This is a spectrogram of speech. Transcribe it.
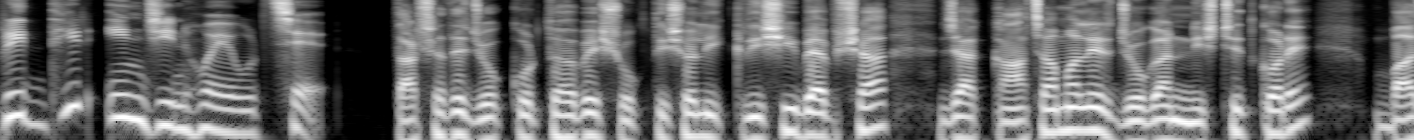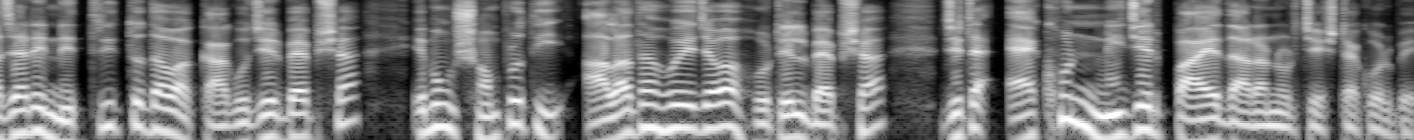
বৃদ্ধির ইঞ্জিন হয়ে উঠছে। তার সাথে যোগ করতে হবে শক্তিশালী কৃষি ব্যবসা যা কাঁচামালের যোগান নিশ্চিত করে, বাজারে নেতৃত্ব দেওয়া কাগজের ব্যবসা এবং সম্প্রতি আলাদা হয়ে যাওয়া হোটেল ব্যবসা যেটা এখন নিজের পায়ে দাঁড়ানোর চেষ্টা করবে।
